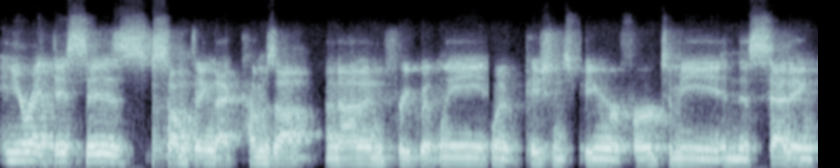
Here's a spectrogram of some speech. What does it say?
And you're right, this is something that comes up not infrequently when patients being referred to me in this setting.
